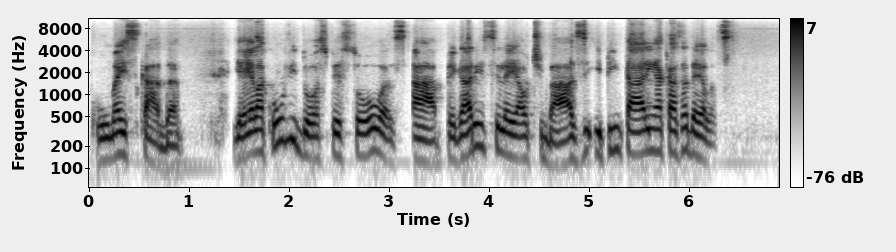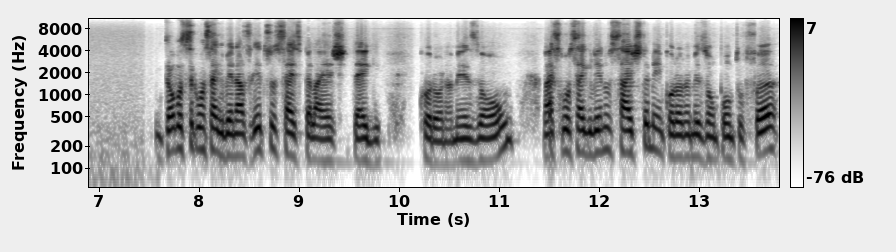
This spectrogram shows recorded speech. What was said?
com uma escada. E aí ela convidou as pessoas a pegarem esse layout base e pintarem a casa delas. Então você consegue ver nas redes sociais pela hashtag Corona Maison, mas consegue ver no site também, coronamaison.fan,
